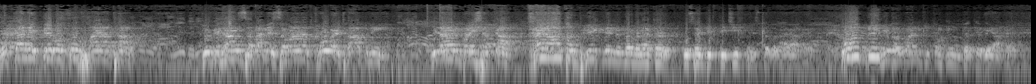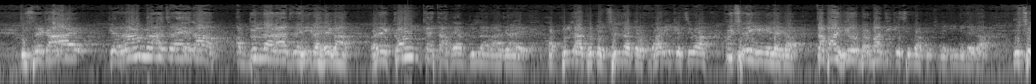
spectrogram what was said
वो कल एक बेवकूफ़ आया था, जो विधानसभा में जमानत खो बैठा अपनी विधान परिषद का खैरात और भीख में मेंबर बनाकर उसे डिप्टी चीफ मिनिस्टर बनाया है। वो अपने ही भगवान की तोहिन करके गया है। उसने कहा है कि राम राज रहेगा, अब्दुल्ला राज नहीं रहेगा। अरे कौन कहता है अब्दुल्ला राज आए अब्दुल्ला को तो जिल्लत और ख्वारी के सिवा कुछ नहीं मिलेगा। तबाही और बर्बादी के सिवा कुछ नहीं मिलेगा। उसे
